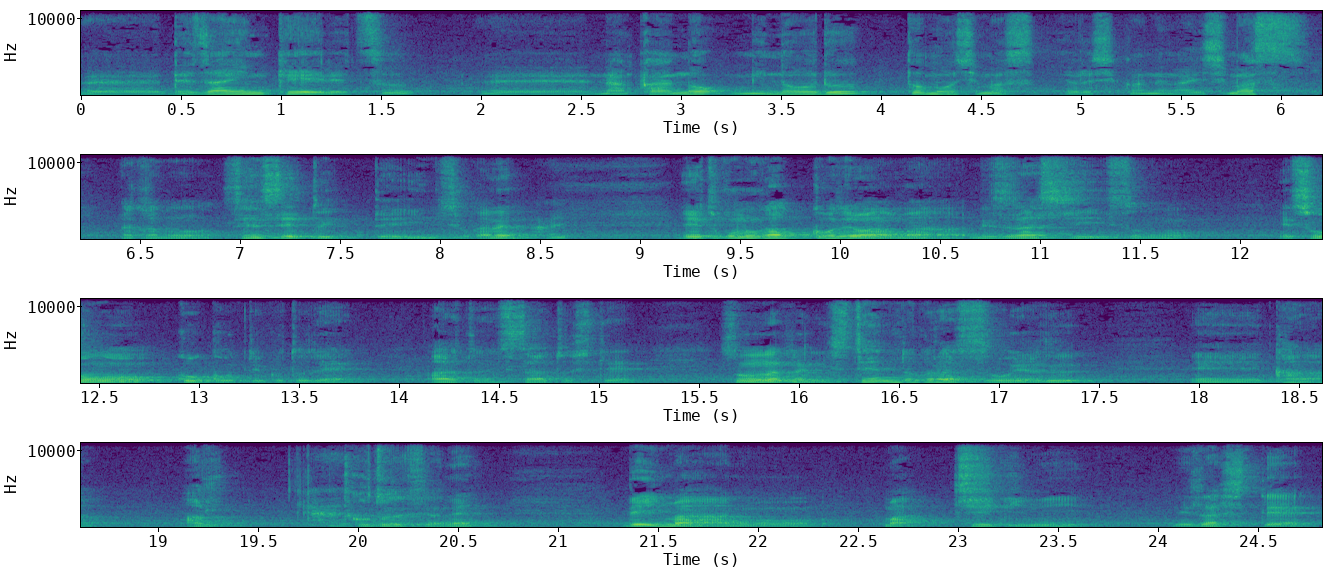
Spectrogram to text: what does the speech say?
えーデザイン系列、えー中野実と申します。よろしくお願いします。中野先生と言っていいんでしょうかね。はい。えー、とこの学校では、まあ、珍しいそのえー総合高校ということで新たにスタートしてその中にステンドグラスをやる、えー科があるってことですよね、で今あの、まあ、地域に根ざして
